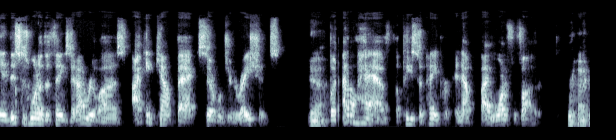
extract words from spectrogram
And this is one of the things that I realized I can count back several generations. Yeah. But I don't have a piece of paper. And now I have a wonderful father. Right.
